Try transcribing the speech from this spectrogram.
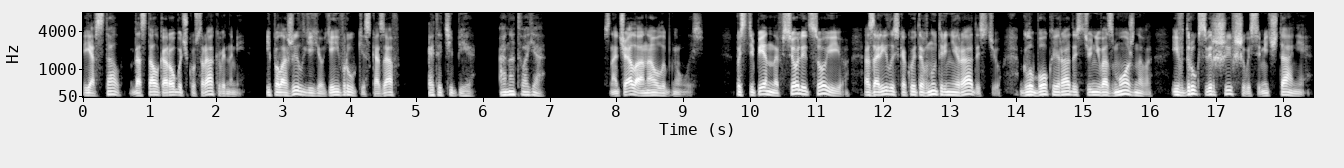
Я встал, достал коробочку с раковинами и положил ее ей в руки, сказав «Это тебе, она твоя». Сначала она улыбнулась. Постепенно все лицо ее озарилось какой-то внутренней радостью, глубокой радостью невозможного и вдруг свершившегося мечтания.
